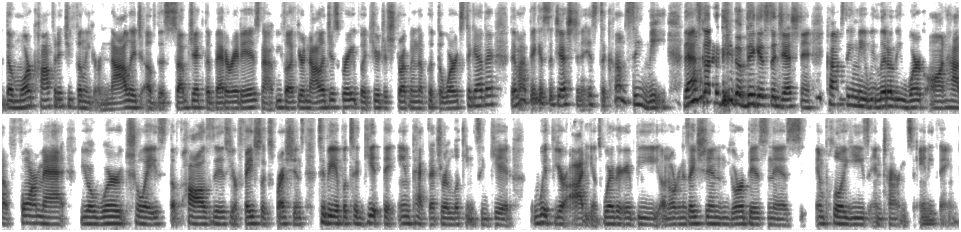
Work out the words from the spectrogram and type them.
the more confident you feel in your knowledge of the subject, the better it is. Now, if you feel like your knowledge is great, but you're just struggling to put the words together, then my biggest suggestion is to come see me. That's mm-hmm. going to be the biggest suggestion. Come see me. We literally work on how to format your word choice, the pauses, your facial expressions to be able to get the impact that you're looking to get with your audience, whether it be an organization, your business, employees, interns, anything.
